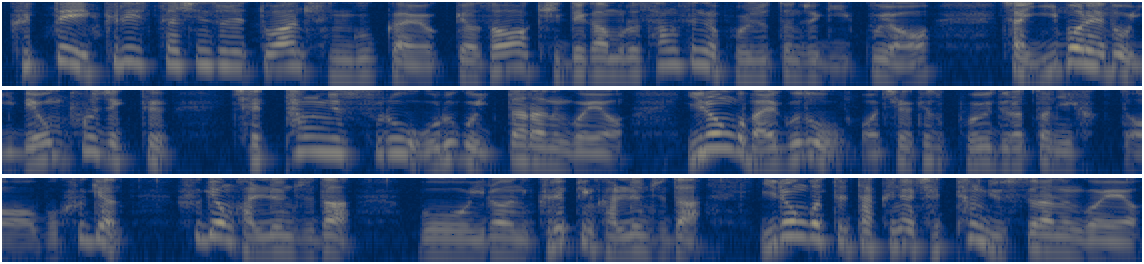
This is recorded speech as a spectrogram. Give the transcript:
그때 이 크리스탈 신소재 또한 중국과 엮여서 기대감으로 상승을 보여줬던 적이 있고요. 자 이번에도 이 네온 프로젝트 재탕 뉴스로 오르고 있다라는 거예요. 이런 거 말고도 어, 제가 계속 보여드렸던 이 흑, 어, 뭐 흑연, 흑연 관련주다, 뭐 이런 그래핀 관련주다 이런 것들 다 그냥 재탕 뉴스라는 거예요.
